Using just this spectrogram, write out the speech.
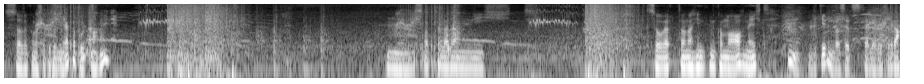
So, da können wir schon ein bisschen mehr kaputt machen. Hm, das hat er leider nicht. So weit da nach hinten kommen wir auch nicht. Hm, wie geht denn das jetzt, der Level schon wieder?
